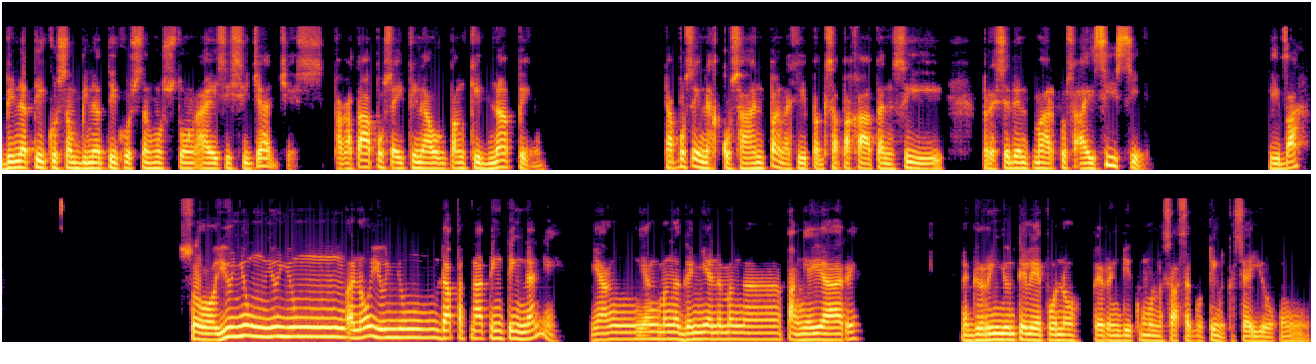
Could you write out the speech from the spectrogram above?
Binatikos ang binatikos ng husto ang ICC judges. Pagkatapos ay tinawag pang kidnapping. Tapos ay nakusahan pang nakipagsapakatan si President Marcos sa ICC. Diba? So, yun yung yun yung ano, yun yung dapat nating tingnan eh. Yang yang mga ganyan na mga pangyayari. Nag-ring yung telepono pero hindi ko muna sasagutin kasi ayokong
